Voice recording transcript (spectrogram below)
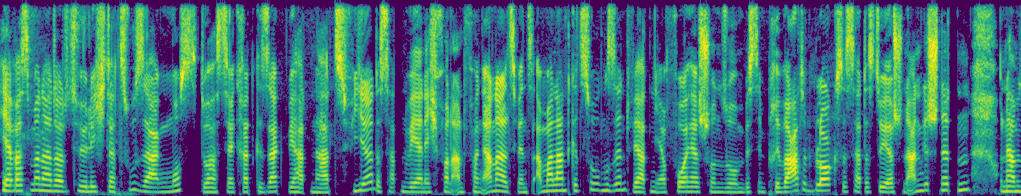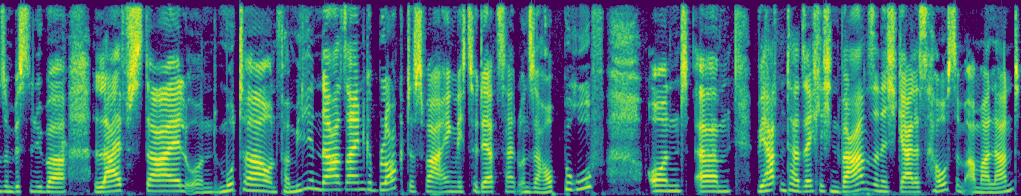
Ja, was man da natürlich dazu sagen muss, du hast ja gerade gesagt, wir hatten Hartz IV, das hatten wir ja nicht von Anfang an, als wir ins Ammerland gezogen sind. Wir hatten ja vorher schon so ein bisschen private Blogs, das hattest du ja schon angeschnitten und haben so ein bisschen über Lifestyle und Mutter- und Familiendasein gebloggt. Das war eigentlich zu der Zeit unser Hauptberuf. Und ähm, wir hatten tatsächlich ein wahnsinnig geiles Haus im Ammerland,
